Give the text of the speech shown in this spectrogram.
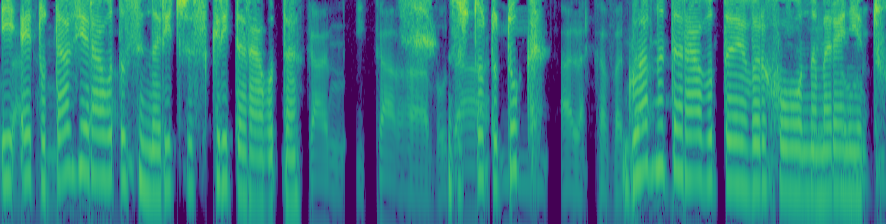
И ето тази работа се нарича скрита работа. Защото тук главната работа е върху намерението,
